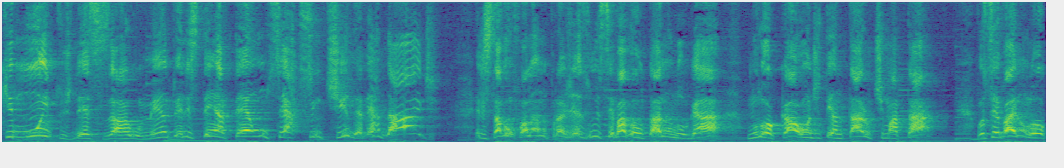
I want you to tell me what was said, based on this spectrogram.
que muitos desses argumentos eles têm até um certo sentido, é verdade. Eles estavam falando para Jesus: você vai voltar no lugar, no local onde tentaram te matar? Você vai no,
